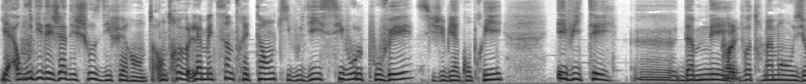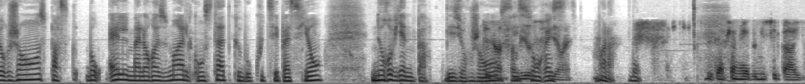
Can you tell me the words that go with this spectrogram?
Il y a, on vous dit déjà des choses différentes entre la médecin traitant qui vous dit si vous le pouvez, si j'ai bien compris, évitez d'amener votre maman aux urgences parce que bon, elle malheureusement, elle constate que beaucoup de ses patients ne reviennent pas des urgences et sont restés. Voilà. Bon. Les infirmiers à domicile, pareil.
